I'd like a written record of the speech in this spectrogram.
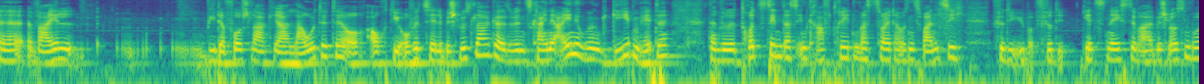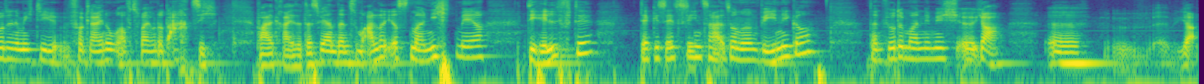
äh, weil wie der Vorschlag ja lautete, auch, auch die offizielle Beschlusslage, also wenn es keine Einigung gegeben hätte, dann würde trotzdem das in Kraft treten, was 2020 für die, für die jetzt nächste Wahl beschlossen wurde, nämlich die Verkleinerung auf 280 Wahlkreise. Das wären dann zum allerersten Mal nicht mehr die Hälfte der gesetzlichen Zahl, sondern weniger. Dann würde man nämlich äh, ja, äh, äh, ja,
